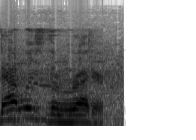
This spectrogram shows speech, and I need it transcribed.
That was the rudder.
